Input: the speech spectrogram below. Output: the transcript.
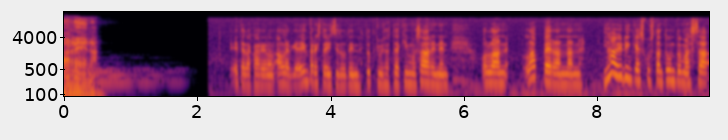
Areena. Etelä-Karjalan allergia- ja ympäristöinstituutin tutkimusjohtaja Kimmo Saarinen. Ollaan Lappeenrannan ihan ydinkeskustan tuntumassa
